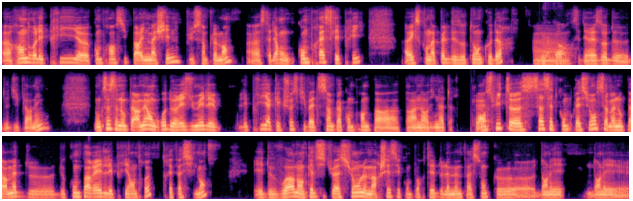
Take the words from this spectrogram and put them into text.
euh, rendre les prix euh, compréhensibles par une machine, plus simplement. Euh, c'est-à-dire, on compresse les prix avec ce qu'on appelle des auto-encodeurs. C'est des réseaux de, de, deep learning. Donc ça, ça nous permet en gros de résumer les, les, prix à quelque chose qui va être simple à comprendre par, par un ordinateur. Okay. Ensuite, ça, cette compression, ça va nous permettre de, de, comparer les prix entre eux très facilement et de voir dans quelle situation le marché s'est comporté de la même façon que dans les, dans les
